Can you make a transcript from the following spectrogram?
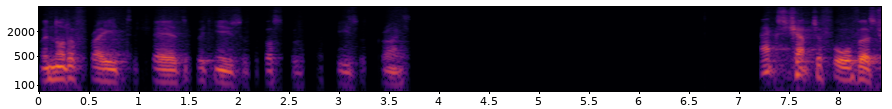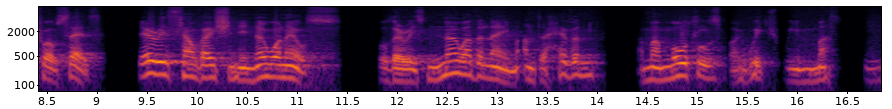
were not afraid to share the good news of the gospel of Jesus Christ. Acts chapter 4, verse 12 says, There is salvation in no one else, for there is no other name under heaven among mortals by which we must be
